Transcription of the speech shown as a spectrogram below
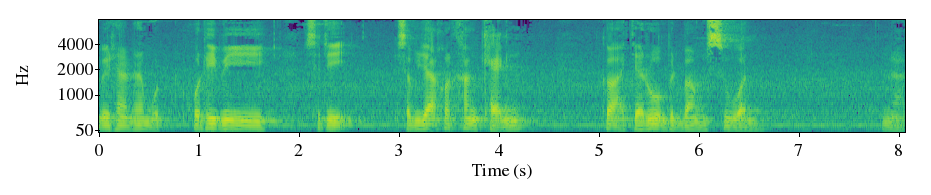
เวทนาทั้งหมด คนที่มีสติสัมยาค่อนข้างแข็ง ก็อาจจะร่วมเป็นบางส่วนนะ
